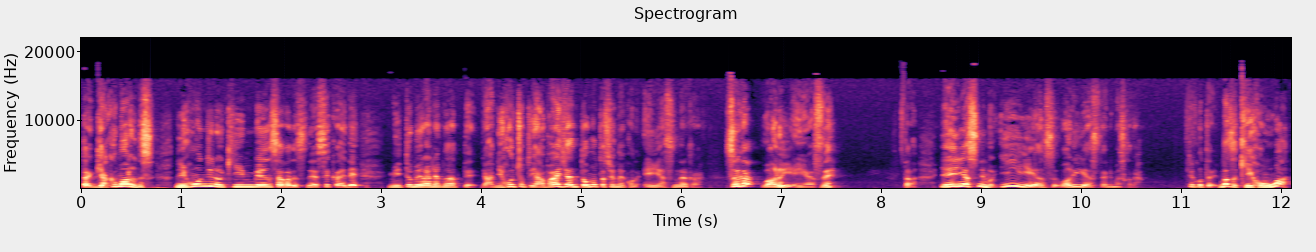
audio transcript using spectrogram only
だ逆もあるんです。日本人の勤勉さがですね、世界で認められなくなって、いや、日本ちょっとやばいじゃんと思った瞬間にこの円安になるから。それが悪い円安ね。だから円安にもいい円安、悪い円安ってありますから。ということで、まず基本は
